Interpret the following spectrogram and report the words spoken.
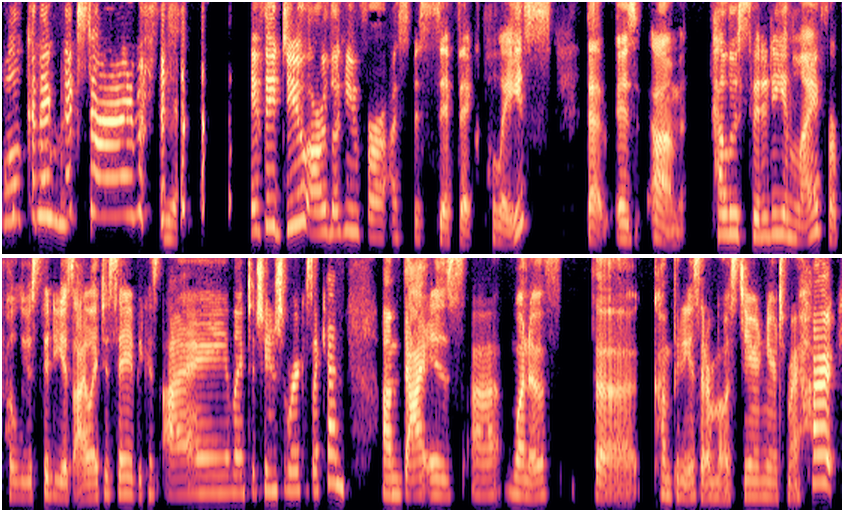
we'll connect next time. yeah. If they do are looking for a specific place, that is um, pellucidity in life or pellucity as i like to say because i like to change the word because i can. Um, that is uh, one of the companies that are most dear and near to my heart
